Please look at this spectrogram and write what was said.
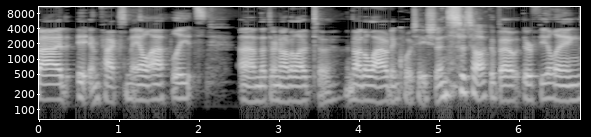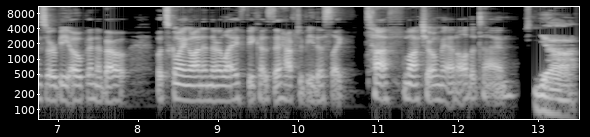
bad it impacts male athletes um, that they're not allowed to not allowed in quotations to talk about their feelings or be open about what's going on in their life because they have to be this like tough macho man all the time. Yeah,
